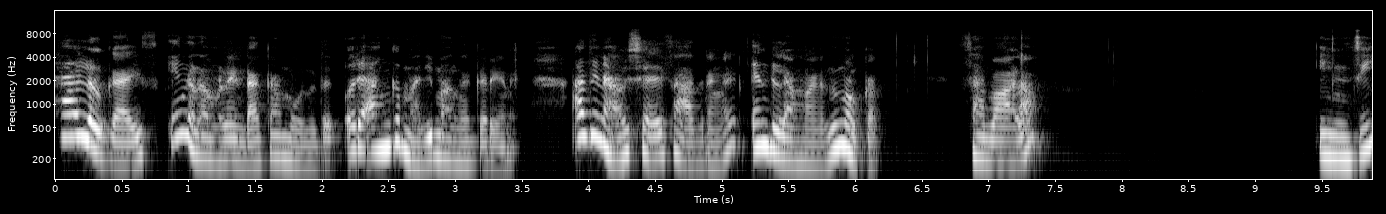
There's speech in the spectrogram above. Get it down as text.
ഹലോ ഗൈസ് ഇന്ന് നമ്മൾ ഉണ്ടാക്കാൻ പോകുന്നത് ഒരു അങ്കമാലി മാങ്ങക്കറിയാണ്. അതിനാവശ്യമായ സാധനങ്ങൾ എന്തെല്ലാമാണെന്ന് നോക്കാം. സവാള ഇഞ്ചി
